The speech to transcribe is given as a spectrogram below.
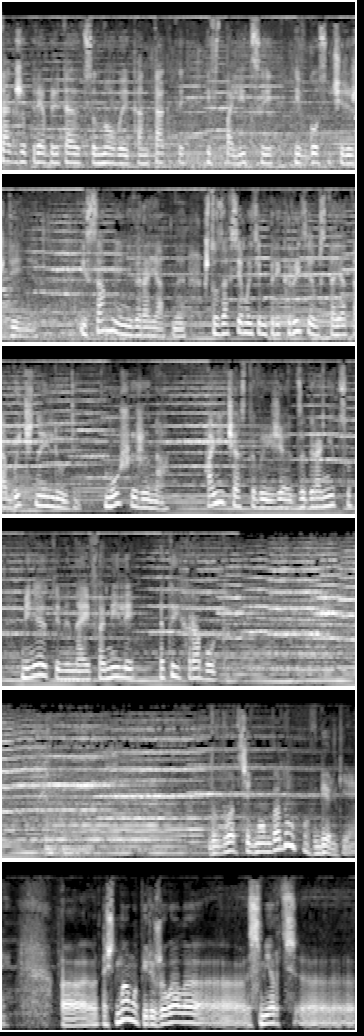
Также приобретаются новые контакты и в полиции, и в госучреждениях. И самое невероятное, что за всем этим прикрытием стоят обычные люди, муж и жена. Они часто выезжают за границу, меняют имена и фамилии. Это их работа. В 27 году в Бельгии Значит, мама переживала э, смерть э,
